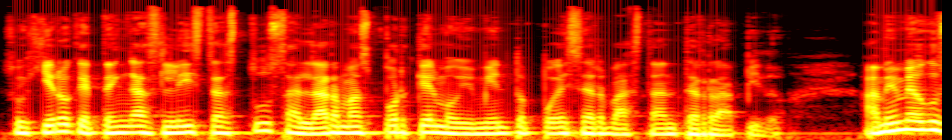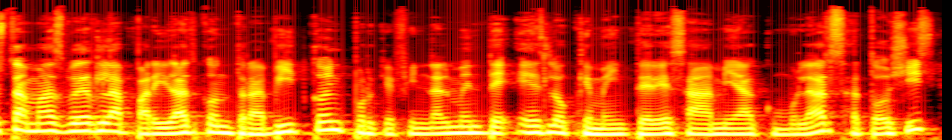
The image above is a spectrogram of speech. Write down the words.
sugiero que tengas listas tus alarmas porque el movimiento puede ser bastante rápido. A mí me gusta más ver la paridad contra Bitcoin porque finalmente es lo que me interesa a mí acumular satoshis,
